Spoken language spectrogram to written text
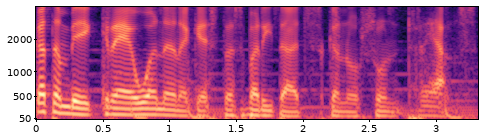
que també creuen en aquestes veritats que no són reals.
